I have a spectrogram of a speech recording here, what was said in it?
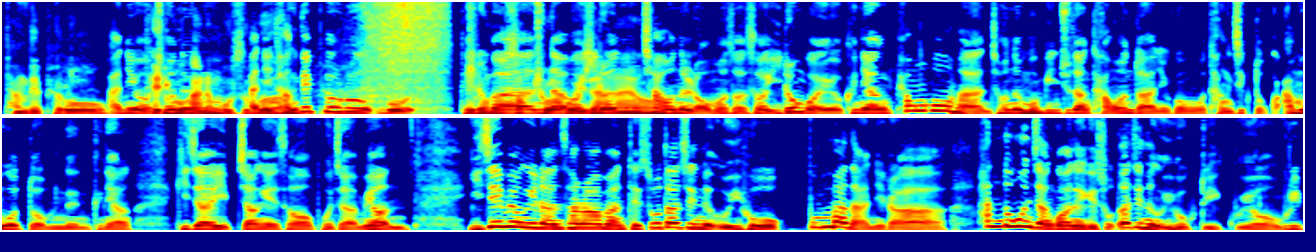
당대표로 아니요, 데리고 가는 모습은 아니 당대표로 뭐 데려간다 뭐 이런 않아요. 차원을 넘어서서 이런 거예요. 그냥 평범한 저는 뭐 음. 민주당 당원도 아니고 뭐 당직도 아무것도 없는 그냥 기자의 입장에서 보자면 이재명이란 사람한테 쏟아지는 의혹 뿐만 아니라 한동훈 장관에게 쏟아지는 의혹도 있고요. 우리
